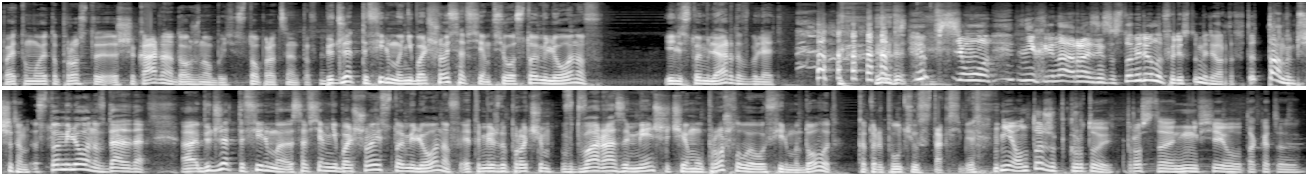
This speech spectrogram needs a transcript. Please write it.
Поэтому это просто шикарно должно быть, 100%. Бюджет-то фильма небольшой совсем, всего 100 миллионов. Или 100 миллиардов, блядь. Всего ни хрена разница. 100 миллионов или 100 миллиардов? Да там вообще там. 100 миллионов, да-да-да. А, бюджет-то фильма совсем небольшой, 100 миллионов. Это, между прочим, в два раза меньше, чем у прошлого его фильма «Довод», который получился так себе. Не, он тоже крутой. Просто не все его так это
